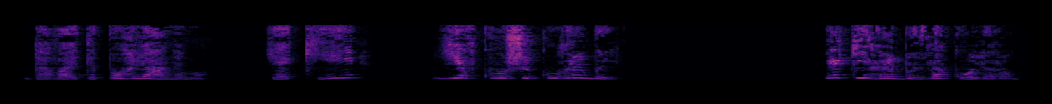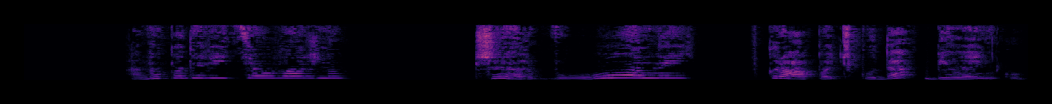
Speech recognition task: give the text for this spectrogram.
Давайте поглянемо, які є в кошику гриби. Які гриби за кольором? Ану, подивіться уважно. Червоний в крапочку, да, біленьку,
